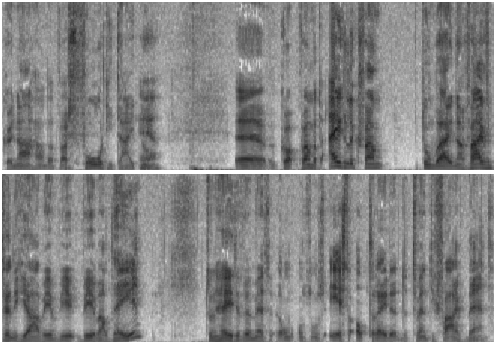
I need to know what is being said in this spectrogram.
kun je nagaan, dat was voor die tijd nog. Ja. eh, kwa- kwam het eigenlijk van toen wij na 25 jaar weer, weer, weer wat deden. Toen heten we met on- ons, ons eerste optreden de 25 Band.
